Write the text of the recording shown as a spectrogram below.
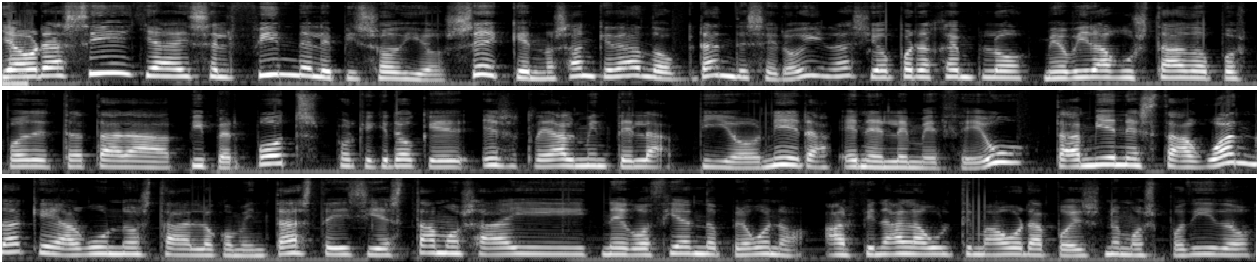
Y ahora sí, ya es el fin del episodio. Sé que nos han quedado grandes heroínas. Yo, por ejemplo, me hubiera gustado pues, poder tratar a Piper Potts, porque creo que es realmente la pionera en el MCU. También está Wanda, que algunos lo comentasteis y estamos ahí negociando, pero bueno, al final a última hora pues no hemos podido.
